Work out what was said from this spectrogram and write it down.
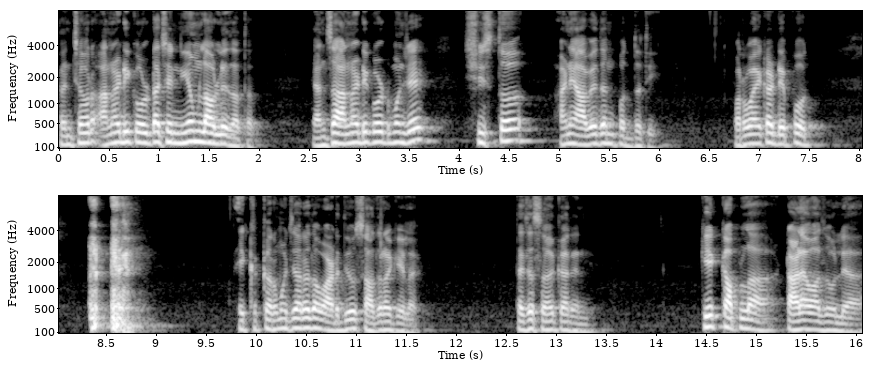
त्यांच्यावर अनाडी कोर्टाचे नियम लावले जातात. यांचा अनाडी कोर्ट म्हणजे शिस्त आणि आवेदन पद्धती. परवा एका डेपोत एका कर्मचाऱ्याचा वाढदिवस साजरा केला आहे त्याच्या सहकाऱ्यांनी केक कापला टाळ्या वाजवल्या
